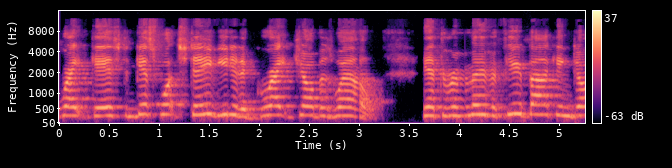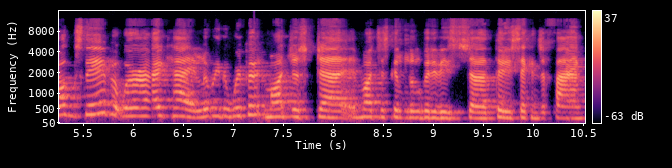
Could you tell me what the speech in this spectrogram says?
great guest, and guess what, Steve? You did a great job as well. You have to remove a few barking dogs there, but we're okay. Louis the Whippet might just uh, it might just get a little bit of his uh, thirty seconds of fame.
